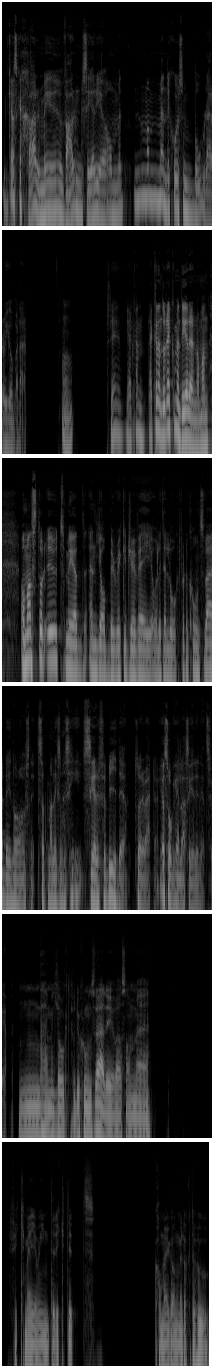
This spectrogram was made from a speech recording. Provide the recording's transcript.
ganska charmig, varm serie om människor som bor där och jobbar där. Ja. Det, jag, kan, jag kan ändå rekommendera den om man, om man står ut med en jobbig Ricky Gervais och lite lågt produktionsvärde i några avsnitt så att man liksom se- ser förbi det, så är det värt det. Jag såg hela serien i ett svep. Mm, det här med lågt produktionsvärde är ju vad som eh, fick mig att inte riktigt komma igång med Doctor Who.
